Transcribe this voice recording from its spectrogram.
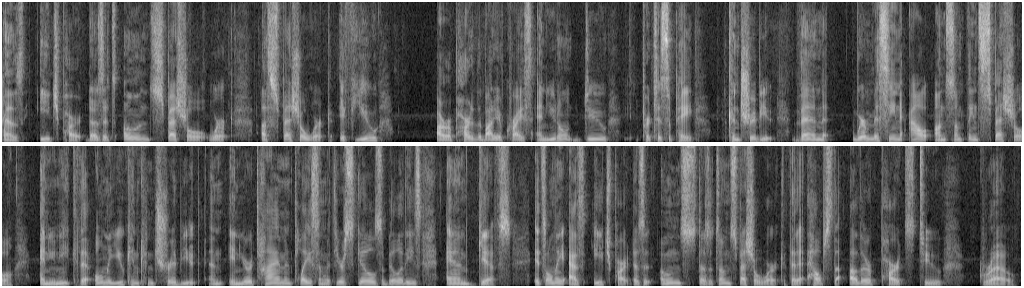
As each part does its own special work, a special work. If you are a part of the body of Christ and you don't do participate, contribute, then we're missing out on something special and unique that only you can contribute and in your time and place and with your skills, abilities, and gifts. It's only as each part does it owns does its own special work that it helps the other parts to grow.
